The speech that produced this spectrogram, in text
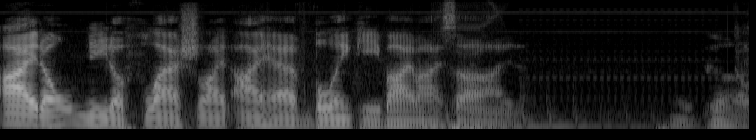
I don't need a flashlight. I have Blinky by my side. Oh god,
